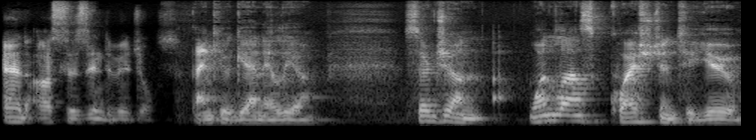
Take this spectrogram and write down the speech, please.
and us as individuals. Thank you again, Ilija. Srđan, one last question to you.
